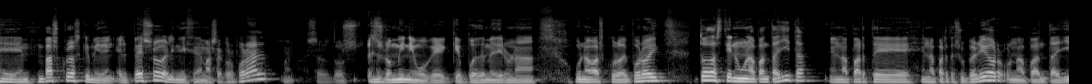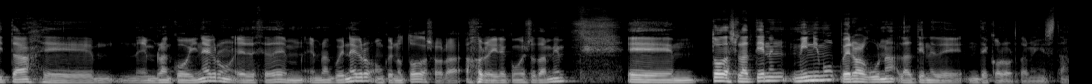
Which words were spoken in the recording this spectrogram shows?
eh, básculas que miden el peso, el índice de masa corporal, bueno, esos dos es lo mínimo que, puede medir una, una, báscula hoy por hoy. Todas tienen una pantallita en la parte, en la parte superior, una pantallita eh, en blanco y negro, un LCD en, blanco y negro, aunque no todas, ahora, ahora iré con eso también. todas la tienen mínimo, pero alguna la tiene de, de color también está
